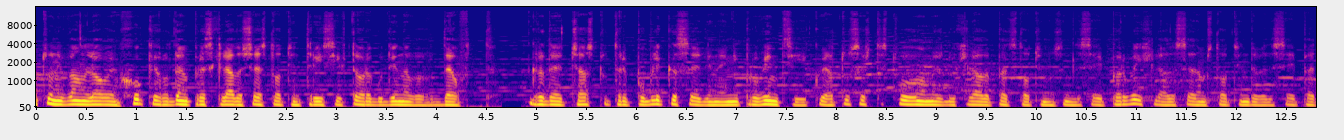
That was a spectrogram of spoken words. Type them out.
Антон Иван Льовен Хук е роден през 1632 година в Делфт. Града е част от Република Съединени провинции, която съществува между 1581 и 1795.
